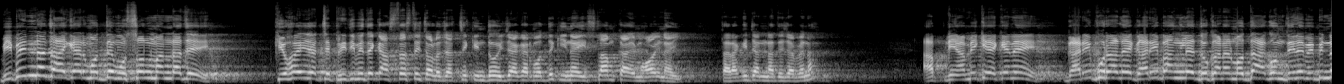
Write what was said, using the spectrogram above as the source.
বিভিন্ন জায়গার মধ্যে মুসলমানরা যে কি হয়ে যাচ্ছে, পৃথিবী থেকে আস্তে আস্তে চলে যাচ্ছে, কিন্তু ওই জায়গার মধ্যে কি নাই? ইসলাম কায়েম হয় নাই। তারা কি জান্নাতে যাবে না? আপনি, আমি কি এখানে গাড়ি পুরালে, গাড়ি বাংলে দোকানের মধ্যে আগুন দিলে, বিভিন্ন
